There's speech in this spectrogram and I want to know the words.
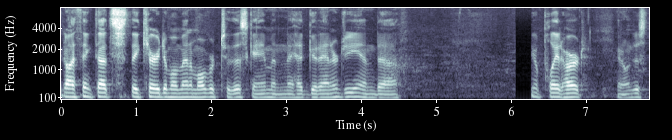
you know, I think that's they carried the momentum over to this game, and they had good energy and uh, you know played hard. You know, just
